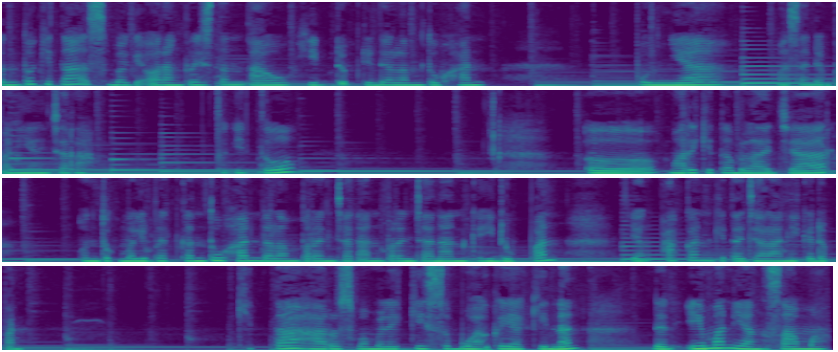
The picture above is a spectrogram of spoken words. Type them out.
Tentu kita sebagai orang Kristen tahu hidup di dalam Tuhan punya masa depan yang cerah. Untuk itu, uh, mari kita belajar untuk melibatkan Tuhan dalam perencanaan-perencanaan kehidupan yang akan kita jalani ke depan kita harus memiliki sebuah keyakinan dan iman yang sama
